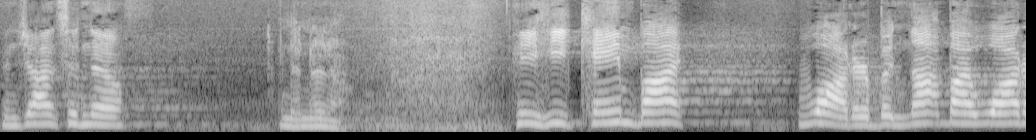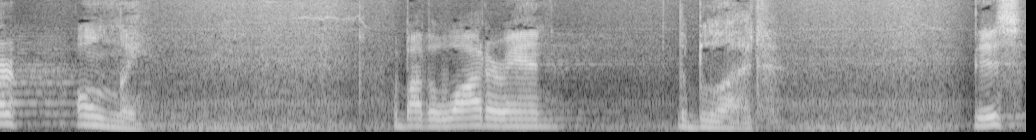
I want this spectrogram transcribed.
And John said, No, no, no, no. He, he came by water, but not by water only, but by the water and the blood. This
